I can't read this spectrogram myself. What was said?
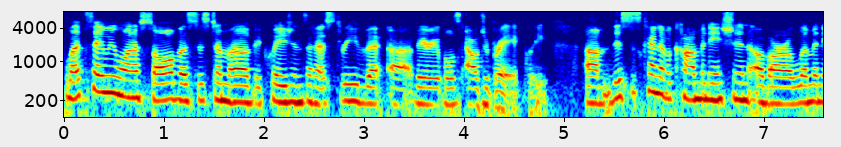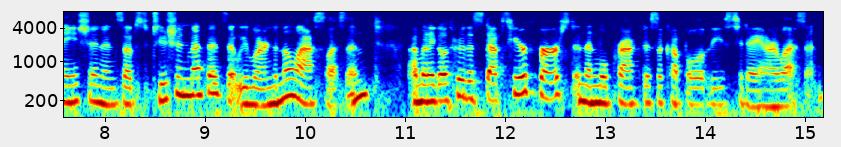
Let's say we want to solve a system of equations that has three uh, variables algebraically. Um, this is kind of a combination of our elimination and substitution methods that we learned in the last lesson. I'm going to go through the steps here first, and then we'll practice a couple of these today in our lesson.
